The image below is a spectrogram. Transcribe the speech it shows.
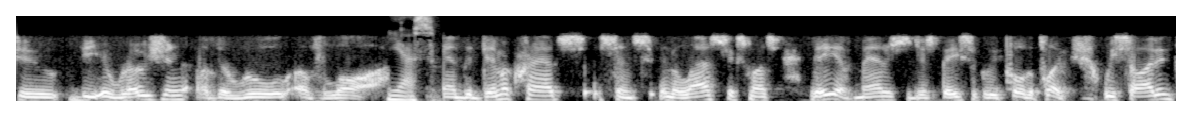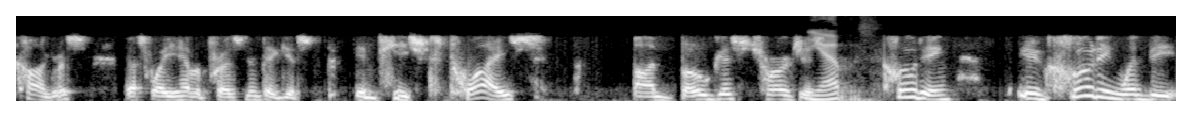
to the erosion of the rule of law. Yes. And the Democrats, since in the last six months, they have managed to just basically pull the plug. We saw it in Congress. That's why you have a president that gets impeached twice on bogus charges, yep. including including when the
